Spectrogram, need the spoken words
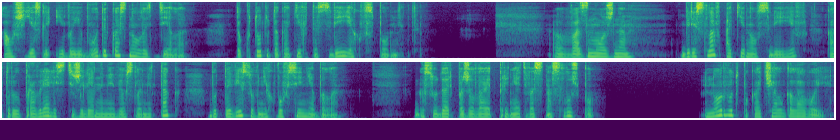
а уж если и воеводы коснулось дела, то кто тут о каких-то свеях вспомнит? Возможно. Береслав окинул свеев, которые управлялись тяжеленными веслами так, будто весу в них вовсе не было. Государь пожелает принять вас на службу. Норвуд покачал головой.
